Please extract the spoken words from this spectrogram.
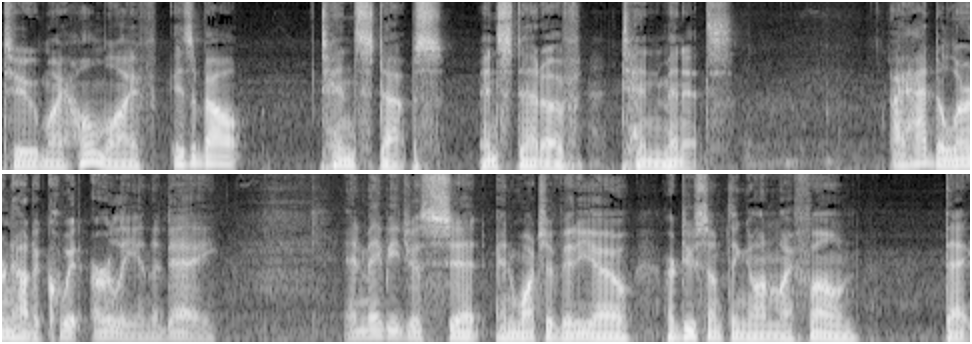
to my home life is about 10 steps instead of 10 minutes. I had to learn how to quit early in the day and maybe just sit and watch a video or do something on my phone that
